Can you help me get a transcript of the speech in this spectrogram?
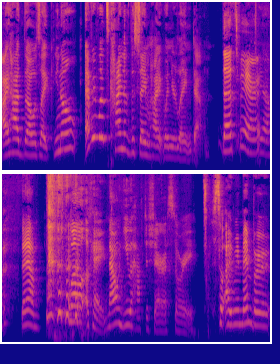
I had the, I was like, you know, everyone's kind of the same height when you're laying down. That's fair. Yeah. Damn. well, okay. Now you have to share a story. So I remember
